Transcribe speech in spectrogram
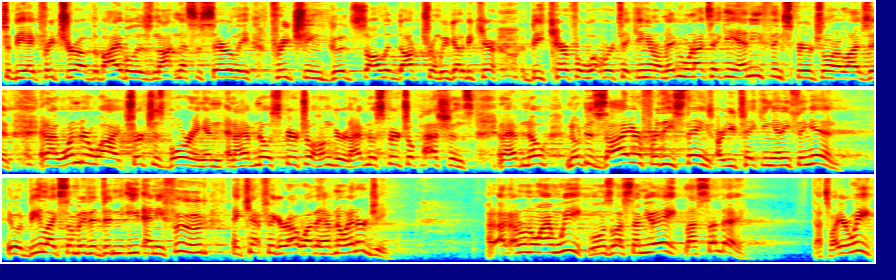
to be a preacher of the Bible is not necessarily preaching good, solid doctrine. We've got to be, careful be careful what we're taking in, or maybe we're not taking anything spiritual in our lives in. And I wonder why church is boring and, and I have no spiritual hunger and I have no spiritual passions and I have no, no desire for these things. Are you taking anything in? It would be like somebody that didn't eat any food and can't figure out why they have no energy. I, I don't know why I'm weak. When was the last time you ate? Last Sunday. That's why you're weak.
